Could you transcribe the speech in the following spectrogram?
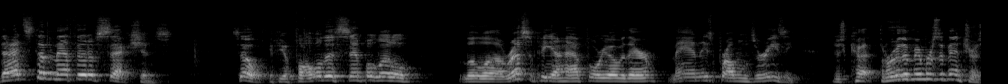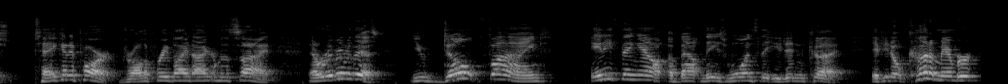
That's the method of sections. So if you follow this simple little little uh, recipe I have for you over there, man, these problems are easy. Just cut through the members of interest, take it apart, draw the free body diagram on the side, now remember this, you don't find anything out about these ones that you didn't cut. If you don't cut a member,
